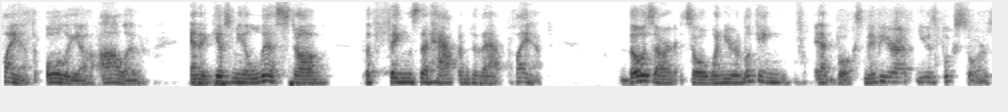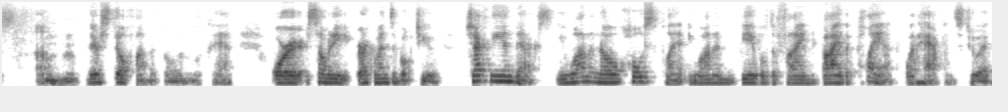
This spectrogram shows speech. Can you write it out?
plant, olea, olive, and it gives me a list of the things that happen to that plant. Those are, so when you're looking at books, maybe you're at used bookstores, um, mhm. they're still fun to go and look at. Or somebody recommends a book to you. Check the index. You want to know host plant. You want to be able to find by the plant what happens to it.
